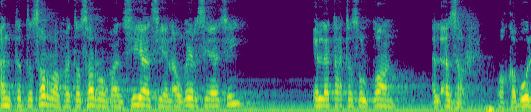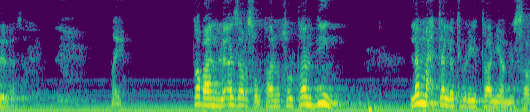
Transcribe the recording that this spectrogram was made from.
أن تتصرف تصرفا سياسيا أو غير سياسي إلا تحت سلطان الأزهر وقبول الأزهر. طيب. طبعا الأزهر سلطان سلطان ديني. لما احتلت بريطانيا مصر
